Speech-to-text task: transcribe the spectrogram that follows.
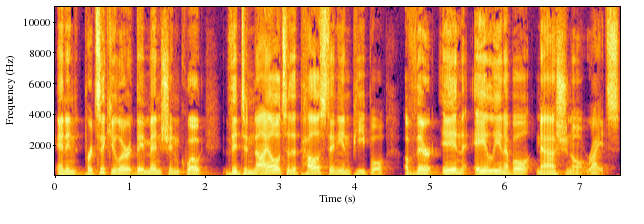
And in particular, they mention, quote, the denial to the Palestinian people of their inalienable national rights.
